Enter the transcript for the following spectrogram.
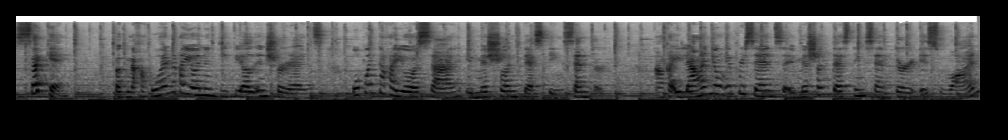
Second, pag nakakuha na kayo ng TPL insurance, pupunta kayo sa emission testing center. Ang kailangan nyong i-present sa emission testing center is one,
